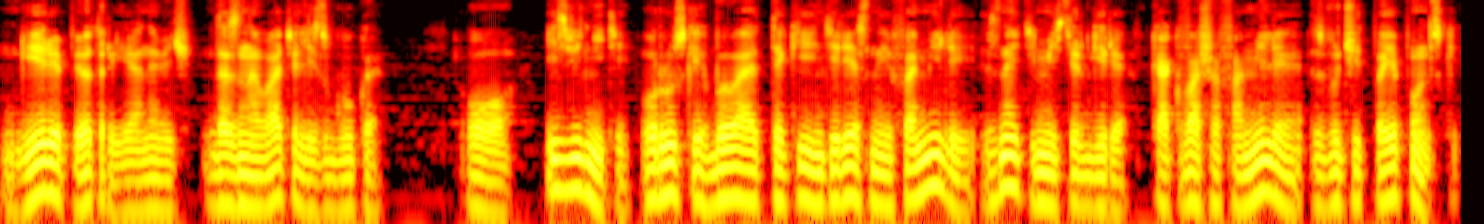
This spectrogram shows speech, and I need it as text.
Гиря Петр Янович, дознаватель из ГУКа. О, извините, у русских бывают такие интересные фамилии, знаете, мистер Гиря, как ваша фамилия звучит по-японски.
